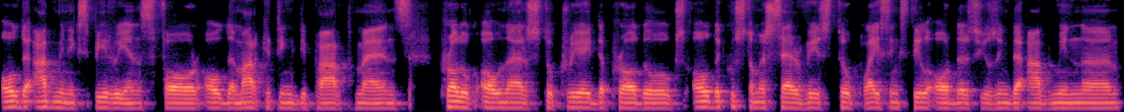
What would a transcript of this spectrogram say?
all the admin experience for all the marketing departments, product owners to create the products, all the customer service to placing still orders using the admin um,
